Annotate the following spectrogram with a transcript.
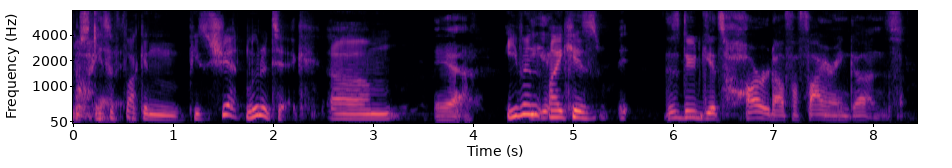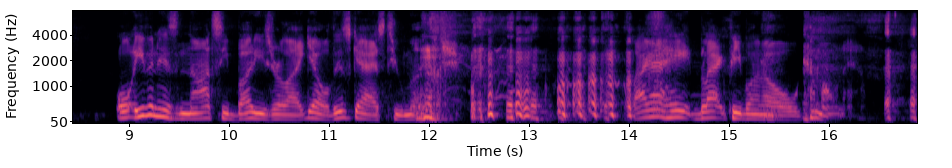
loose he's a fucking piece of shit, lunatic. Um, yeah. even He- like his, This dude gets hard off of firing guns. Well, even his Nazi buddies are like, "Yo, this guy's too much." like I hate black people, and oh, come on now,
